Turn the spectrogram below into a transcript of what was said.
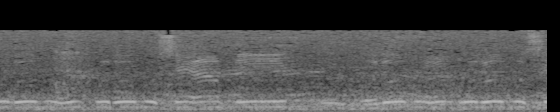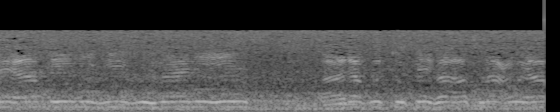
قلوبهم قلوب الشياطين قلوبهم قلوب الشياطين في جمالهم قال قلت كيف أصنع يا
